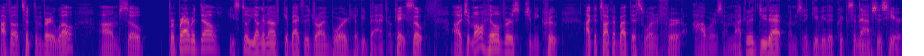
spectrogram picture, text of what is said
Rafael took them very well. Um, so for Brad Riddell, he's still young enough. Get back to the drawing board. He'll be back. Okay, so uh, Jamal Hill versus Jimmy Crute. I could talk about this one for hours. I'm not going to do that. I'm just going to give you the quick synopsis here.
